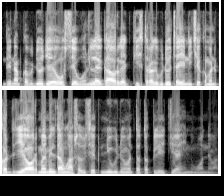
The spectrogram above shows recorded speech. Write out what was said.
देन आपका वीडियो जो है वो सेव होने लगेगा। और गैस किस तरह की वीडियो चाहिए, नीचे कमेंट कर दीजिए। और मैं मिलता हूँ आप सभी से एक न्यू वीडियो में। तब तक के लिए जय हिंद धन्यवाद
